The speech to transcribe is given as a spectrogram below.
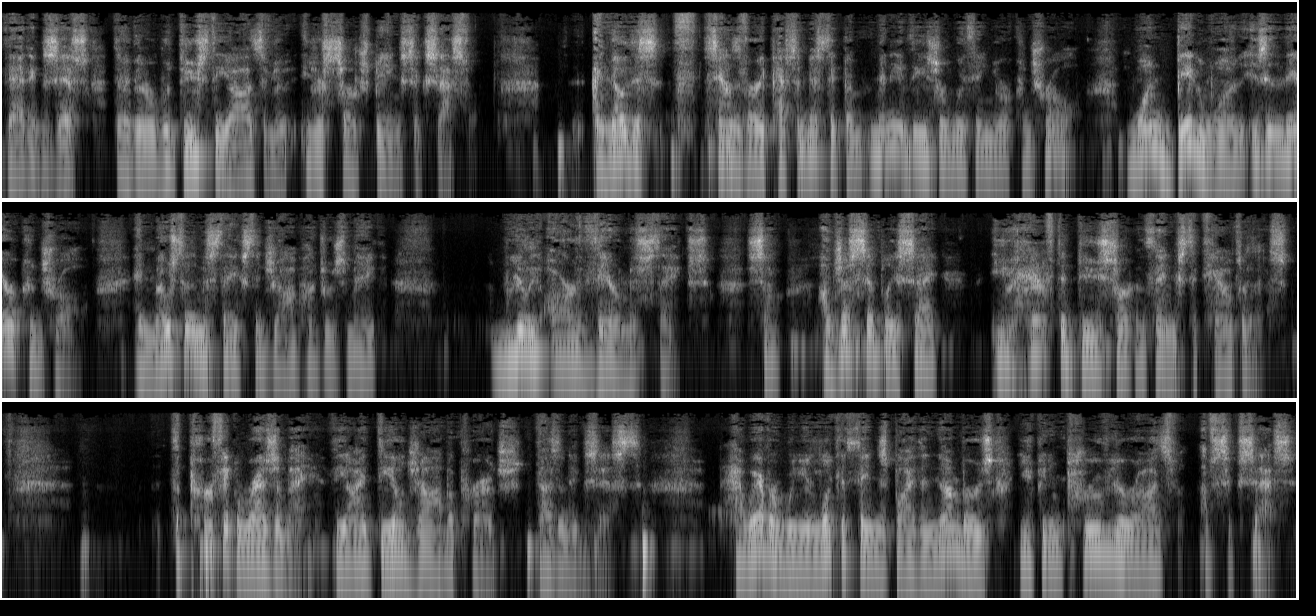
that exist that are going to reduce the odds of your, your search being successful. I know this sounds very pessimistic, but many of these are within your control. One big one is in their control. And most of the mistakes that job hunters make really are their mistakes. So I'll just simply say you have to do certain things to counter this. The perfect resume, the ideal job approach doesn't exist. However, when you look at things by the numbers, you can improve your odds of success.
